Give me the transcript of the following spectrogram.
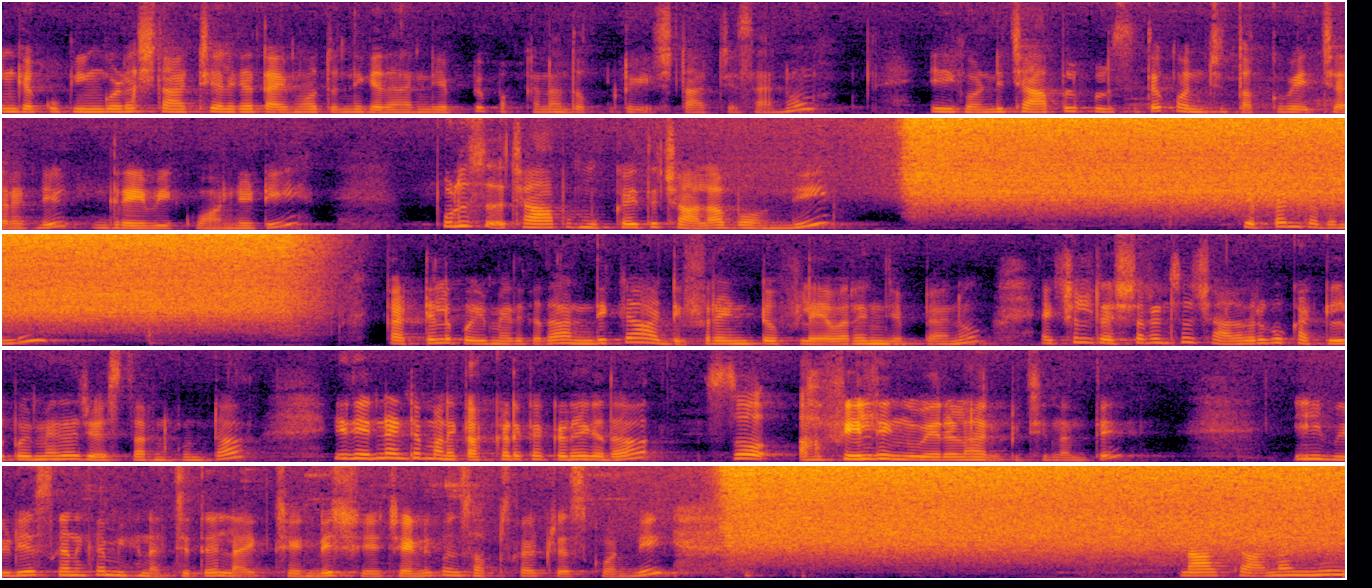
ఇంకా కుకింగ్ కూడా స్టార్ట్ చేయాలిగా టైం అవుతుంది కదా అని చెప్పి పక్కన అదొకటి స్టార్ట్ చేశాను. ఇదిగోండి చేపల పులుసు అయితే కొంచెం తక్కువ ఇచ్చారండి గ్రేవీ క్వాంటిటీ. పులుసు చేప ముక్క అయితే చాలా బాగుంది. చెప్పాను కదండి కట్టెల పొయ్యి మీద కదా అందుకే ఆ డిఫరెంట్ ఫ్లేవర్ అని చెప్పాను. యాక్చువల్ రెస్టారెంట్స్ చాలా వరకు కట్టెల పొయ్యి మీదే చేస్తారు అనుకుంటా ఇది ఏంటంటే మనకి అక్కడికక్కడే కదా సో ఆ ఫీలింగ్ వేరేలా అనిపించింది అంతే. ఈ వీడియోస్ కనుక మీకు నచ్చితే లైక్ చేయండి షేర్ చేయండి కొంచెం సబ్స్క్రైబ్ చేసుకోండి. నా ఛానల్ని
